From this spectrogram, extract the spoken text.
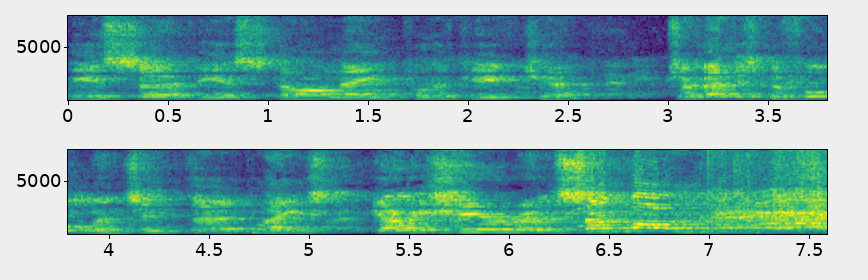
He is certainly a star name for the future. Tremendous performance in third place. Gary Shearer and Sam Bond!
